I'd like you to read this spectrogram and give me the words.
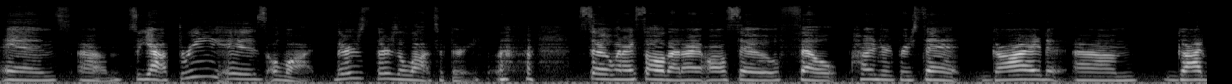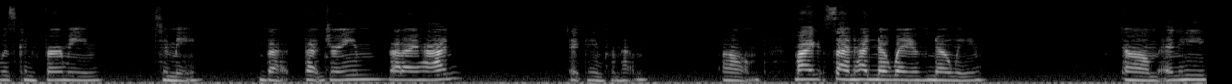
And um, so yeah, three is a lot. There's there's a lot to three. so when I saw that, I also felt hundred percent God. Um, God was confirming to me that that dream that I had. It came from Him. Um, my son had no way of knowing. Um, and he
